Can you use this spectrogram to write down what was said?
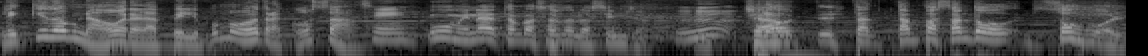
le queda una hora a la peli? ¿Podemos ver otra cosa? Sí. Uh, mirá, están pasando los Simpsons. Pero Chao. ta- están pasando softball.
